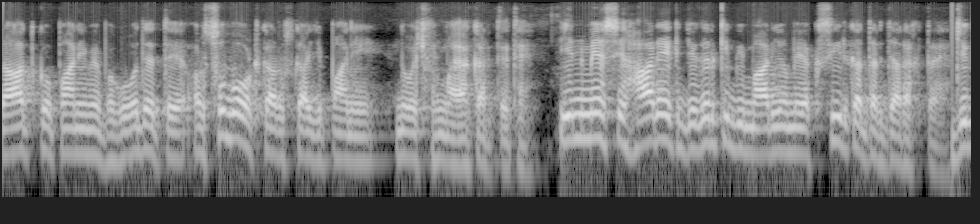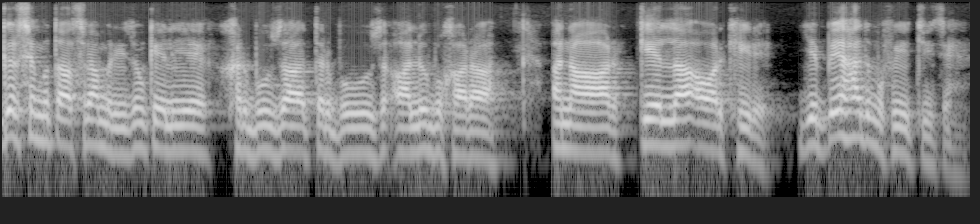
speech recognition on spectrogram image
रात को पानी में भगो देते और सुबह उठकर उसका ये पानी नोश फरमाया करते थे। इनमें से हर एक जिगर की बीमारियों में अक्सर का दर्जा रखता है। जिगर से मुतासर मरीज़ों के लिए खरबूजा, तरबूज, आलू बुखारा, अनार, केला और खीरे, ये बेहद मुफीद चीज़ें हैं।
